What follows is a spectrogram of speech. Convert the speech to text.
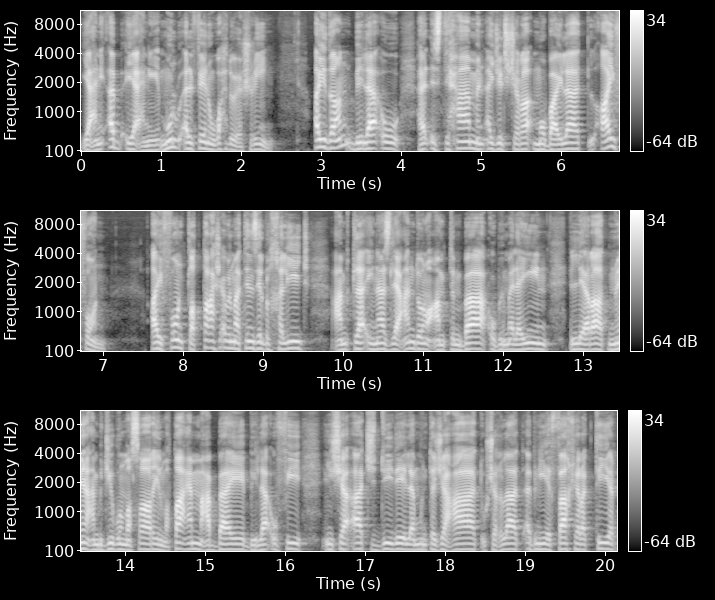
يعني أب يعني مو 2021 أيضا بيلاقوا هالازدحام من أجل شراء موبايلات الآيفون. آيفون 13 قبل ما تنزل بالخليج عم تلاقي نازلة عندهم وعم تنباع وبملايين الليرات من وين عم بيجيبوا المصاري المطاعم معباية بيلاقوا في إنشاءات جديدة لمنتجعات وشغلات أبنية فاخرة كتير.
